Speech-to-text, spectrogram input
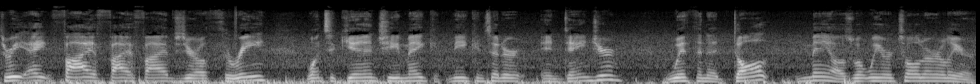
385 5503. Once again, she may be considered in danger with an adult males, what we were told earlier,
